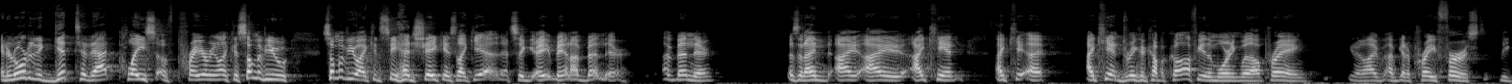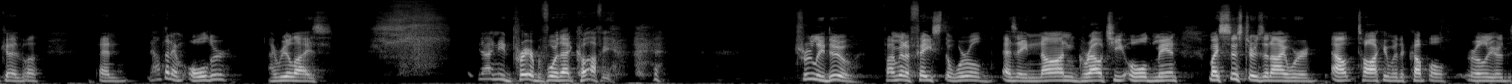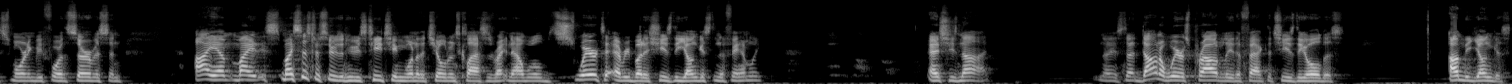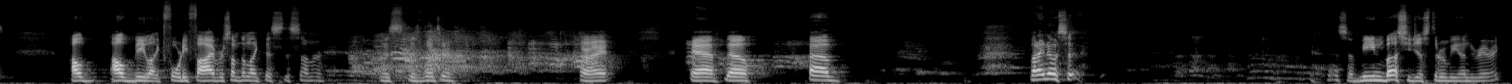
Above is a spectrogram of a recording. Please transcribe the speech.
And in order to get to that place of prayer, because you know, some of you, some of you, I can see head shaking. It's like, yeah, that's a, hey, man, I've been there. I've been there. Listen, I, I, I, I can't, I can't, I, I can't drink a cup of coffee in the morning without praying. You know, I've, I've got to pray first because, well, and now that I'm older, I realize, yeah, I need prayer before that coffee. Truly do. If I'm going to face the world as a non grouchy old man, my sisters and I were out talking with a couple earlier this morning before the service, and I am my my sister Susan, who's teaching one of the children's classes right now, will swear to everybody she's the youngest in the family, and she's not. not. Donna wears proudly the fact that she's the oldest. I'm the youngest. I'll I'll be like 45 or something like this this summer, this, winter. All right. Yeah. No. Um, but I know so, that's a mean bus you just threw me under, Eric.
